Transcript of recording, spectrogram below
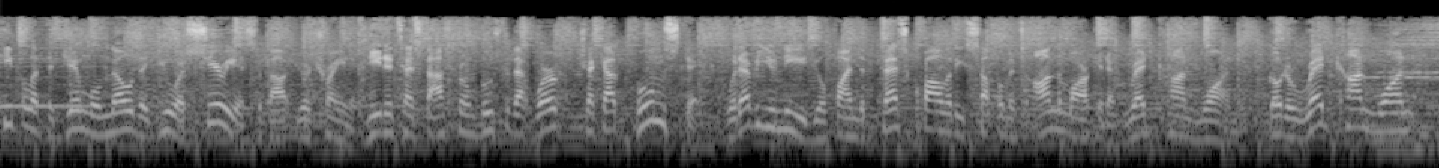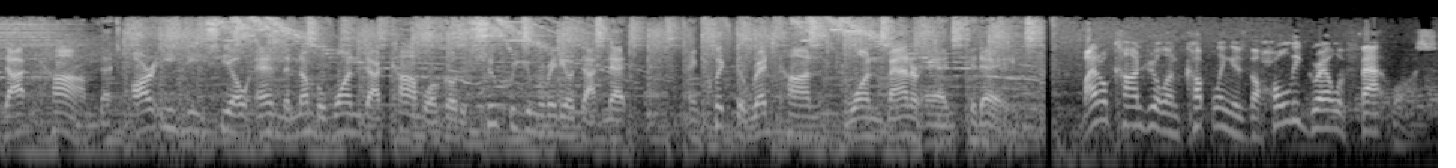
people at the gym will know that you are serious about your training. Need a testosterone booster that works? Check out Boomstick. Whatever you need, you'll find the best quality supplements on the market at Redcon One. Go to redcon1.com. That's R-E-D-C-O-N, the number one.com, or go to superhumanradio.net and click the Redcon One banner ad today. Mitochondrial uncoupling is the holy grail of fat loss.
